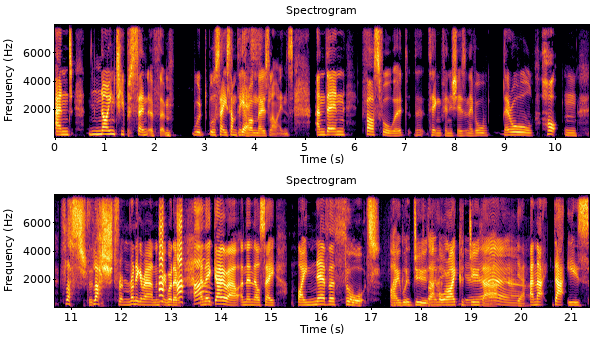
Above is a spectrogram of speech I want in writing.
And ninety percent of them would will say something Yes. along those lines. And then fast forward, the thing finishes, and they've all. They're all hot and flushed, flushed from running around and doing whatever. and they go out and then they'll say, I never thought I, would do that, or I could do that. Yeah. Yeah. And that that is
